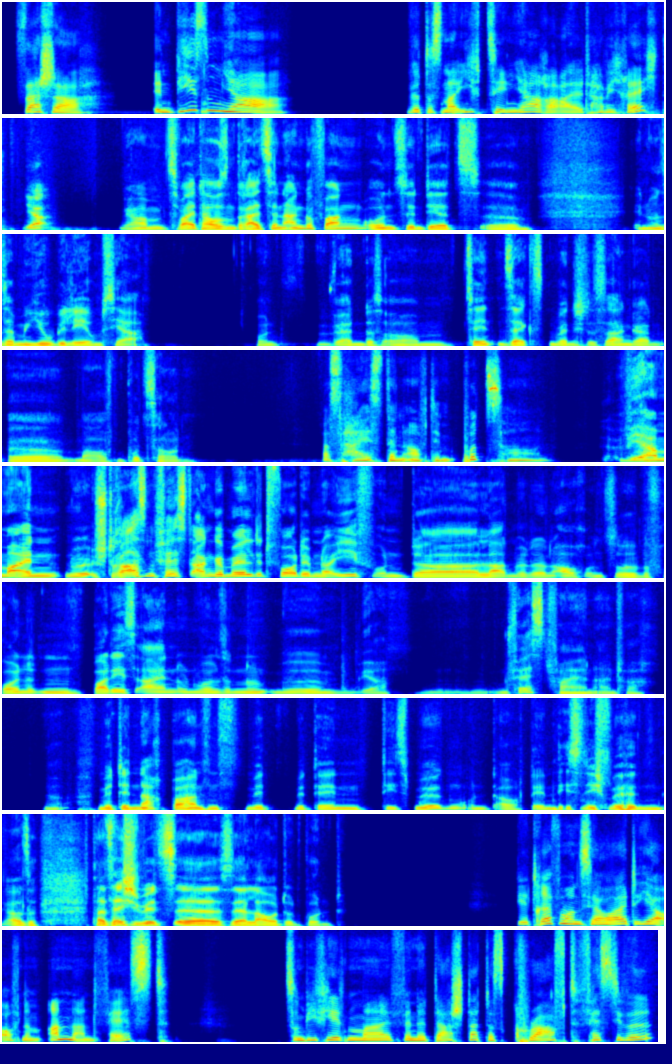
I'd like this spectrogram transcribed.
Sascha, in diesem Jahr wird es naiv zehn Jahre alt, habe ich recht? Ja. Wir haben 2013 angefangen und sind jetzt äh, in unserem Jubiläumsjahr. Und werden das auch am 10.06., wenn ich das sagen kann, äh, mal auf den Putz hauen. Was heißt denn auf dem Putzhorn? Wir haben ein Straßenfest angemeldet vor dem Naiv und da laden wir dann auch unsere befreundeten Buddies ein und wollen so ein, äh, ja, ein Fest feiern einfach. Ja. Mit den Nachbarn, mit, mit denen, die es mögen und auch denen, die es nicht mögen. Also tatsächlich wird es äh, sehr laut und bunt. Wir treffen uns ja heute hier auf einem anderen Fest. Zum wievielten Mal findet das statt? Das Craft Festival?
